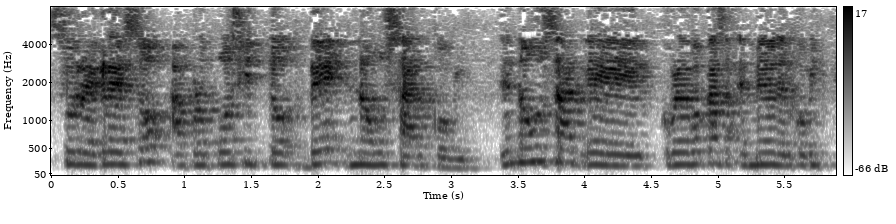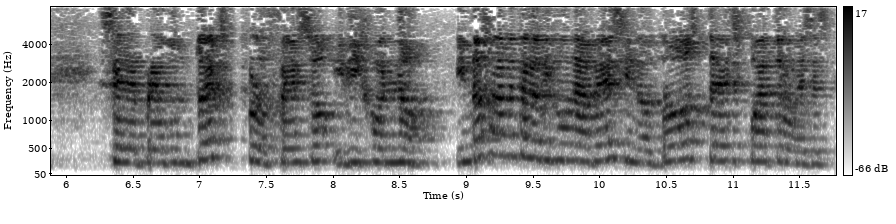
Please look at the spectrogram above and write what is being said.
su regreso a propósito de no usar COVID, de no usar eh, cubrebocas en medio del COVID. Se le preguntó ex profeso y dijo no. Y no solamente lo dijo una vez, sino dos, tres, cuatro veces.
